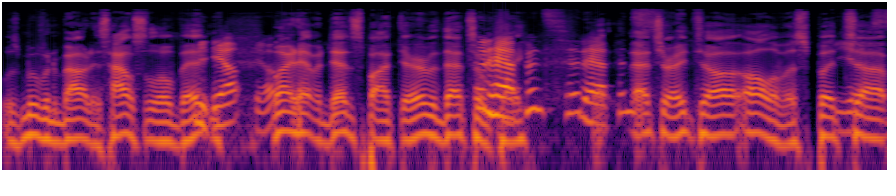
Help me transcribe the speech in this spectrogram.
was moving about his house a little bit. Yep, yep. Might have a dead spot there, but that's It okay. It happens. It happens. That's right to all- of us. But uh,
